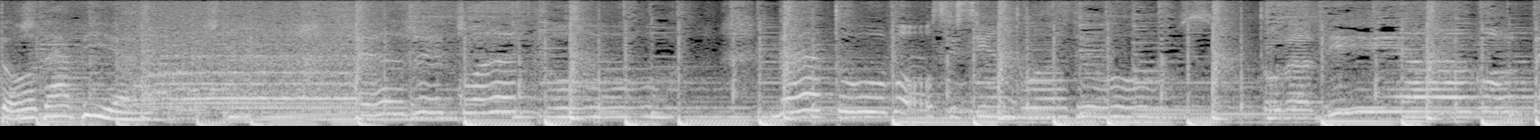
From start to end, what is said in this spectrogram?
todavía. El recuerdo de tu voz diciendo adiós todavía golpea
